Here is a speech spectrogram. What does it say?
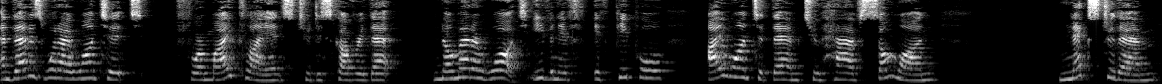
And that is what i wanted for my clients to discover that no matter what even if if people i wanted them to have someone next to them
